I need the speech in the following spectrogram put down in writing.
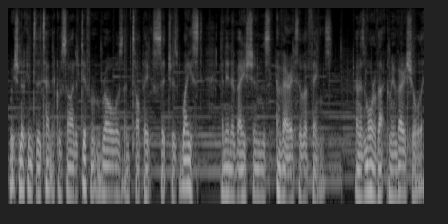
which look into the technical side of different roles and topics such as waste and innovations and various other things. And there's more of that coming very shortly.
